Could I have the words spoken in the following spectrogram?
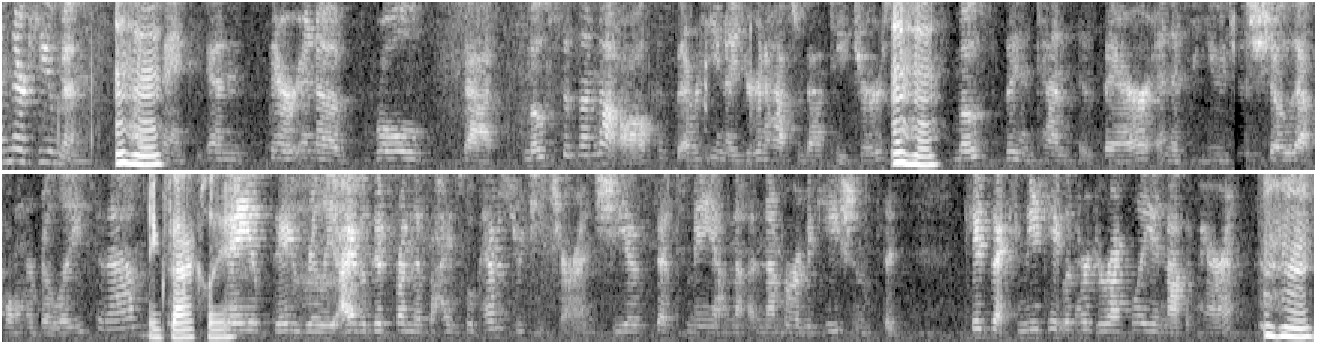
And they're human, Mhm. I think, and they're in a role that most of them, not all, because they're you know you're going to have some bad teachers. Mm-hmm. Most of the intent is there, and if you just show that vulnerability to them, Exactly. they they really. I have a good friend that's a high school chemistry teacher, and she has said to me on a number of occasions that kids that communicate with her directly and not the parent, mm-hmm.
